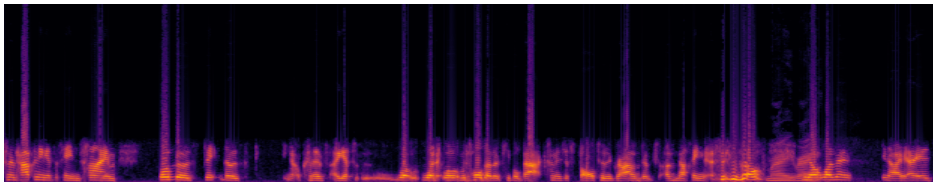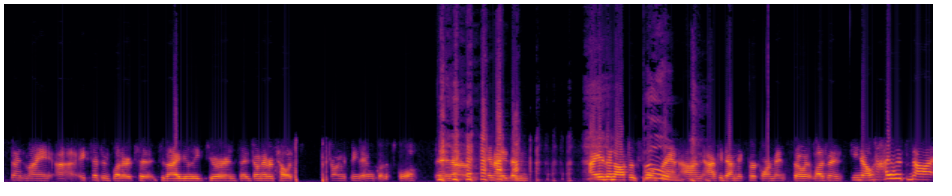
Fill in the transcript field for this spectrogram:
kind of happening at the same time. Both those things, those you know, kind of, I guess, what what what would hold other people back, kind of just fall to the ground of of nothingness. and so, right, right. You know, it wasn't. You know, I, I had sent my uh, acceptance letter to to the Ivy League tour and said, "Don't ever tell a strong with me they won't go to school." And um, and I then I had been offered full Boom. grant on academic performance, so it wasn't. You know, I was not.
